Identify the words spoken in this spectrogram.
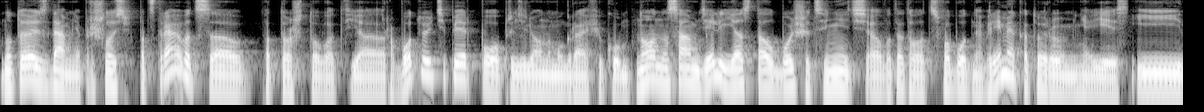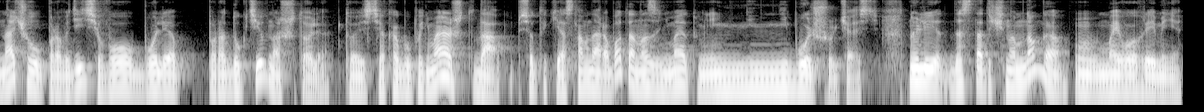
Ну, то есть, да, мне пришлось подстраиваться под то, что вот я работаю теперь по определенному графику, но на самом деле я стал больше ценить э, вот это вот свободное время, время, которое у меня есть, и начал проводить его более продуктивно, что ли. То есть я как бы понимаю, что да, все-таки основная работа, она занимает у меня не, не большую часть. Ну или достаточно много моего времени,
